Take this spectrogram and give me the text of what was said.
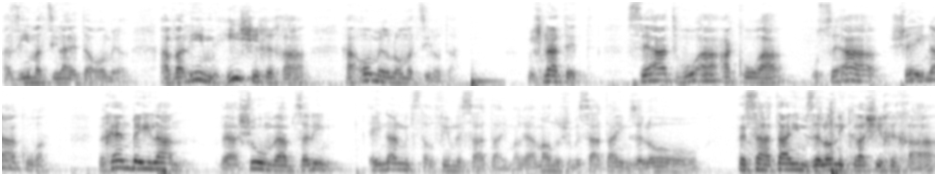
אז היא מצילה את העומר. אבל אם היא שכחה, העומר לא מציל אותה. משנה ט' שאה תבואה עקורה ושאה שאינה עקורה. וכן באילן, והשום והבצלים אינן מצטרפים לשעתיים. הרי אמרנו שבשעתיים זה לא... בשעתיים זה לא נקרא שכחה,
